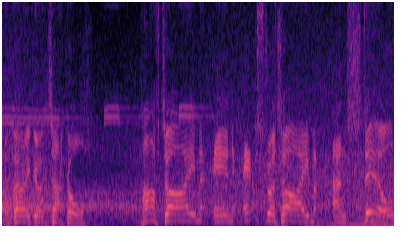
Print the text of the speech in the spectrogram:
A very good tackle. Half-time in extra time and still...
